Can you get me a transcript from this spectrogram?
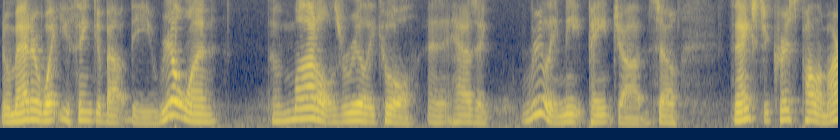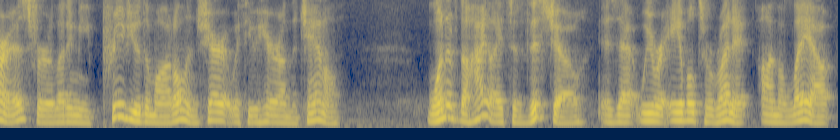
No matter what you think about the real one, the model is really cool and it has a really neat paint job. So, thanks to Chris Palomares for letting me preview the model and share it with you here on the channel. One of the highlights of this show is that we were able to run it on the layout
